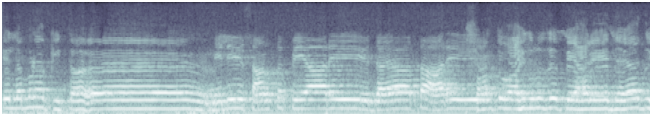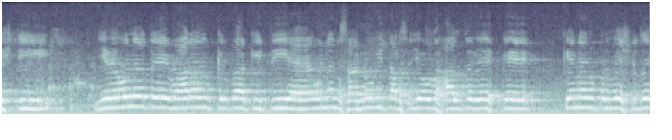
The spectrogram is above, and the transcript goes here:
ਇਹ ਲੱਭਣਾ ਕੀਤਾ ਹੈ। ਮਿਲੇ ਸੰਤ ਪਿਆਰੇ ਦਇਆ ਧਾਰੇ। ਸੰਤ ਵਾਹਿਗੁਰੂ ਦੇ ਪਿਆਰੇ ਦਇਆ ਦ੍ਰਿਸ਼ਟੀ ਜਿਵੇਂ ਉਹਨਾਂ ਤੇ ਮਹਾਰਾਜ ਕਿਰਪਾ ਕੀਤੀ ਹੈ ਉਹਨਾਂ ਨੇ ਸਾਨੂੰ ਵੀ ਤਰਸਯੋਗ ਹਾਲਤ ਵੇਖ ਕੇ ਕਿ ਇਹਨਾਂ ਨੂੰ ਪਰਮੇਸ਼ਰ ਦੇ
